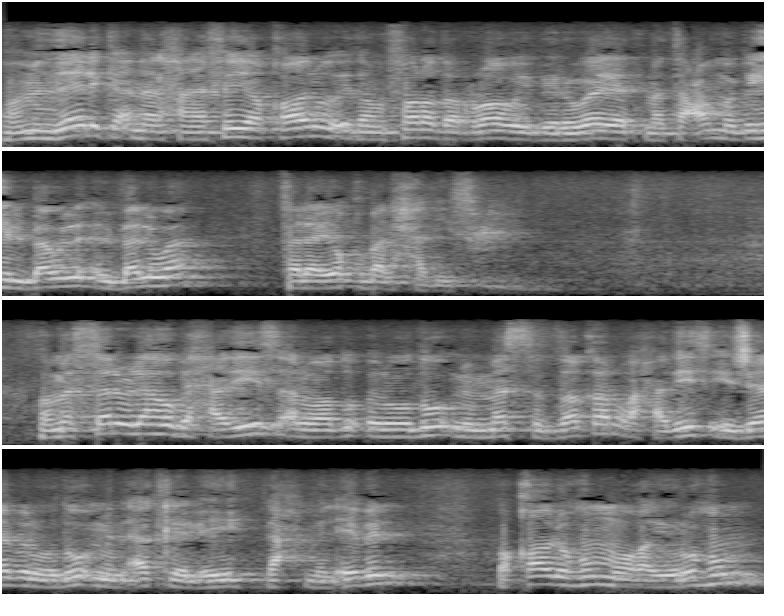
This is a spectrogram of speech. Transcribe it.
ومن ذلك أن الحنفية قالوا إذا انفرد الراوي برواية ما تعم به البلوى فلا يقبل حديثه ومثلوا له بحديث الوضوء من مس الذكر وحديث إيجاب الوضوء من أكل الإيه؟ لحم الإبل. وقالوا هم وغيرهم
